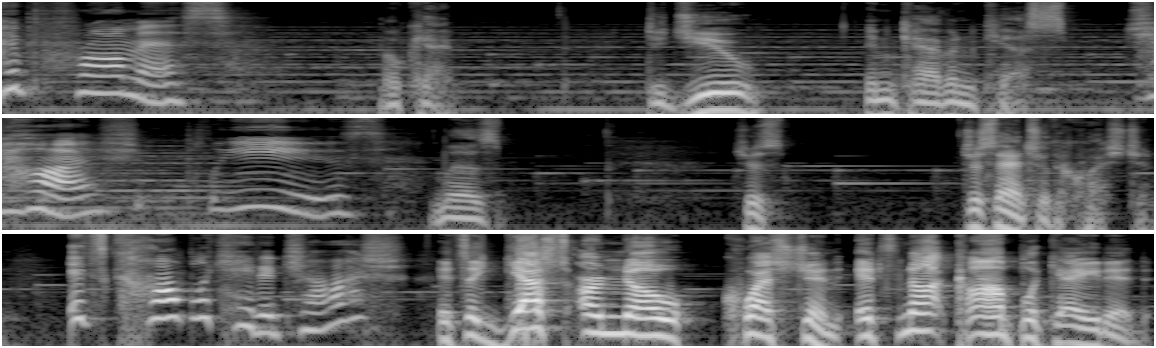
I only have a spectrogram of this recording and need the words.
I promise. Okay. Did you and Kevin kiss? Josh, please. Liz, just just answer the question. It's complicated, Josh. It's a yes or no question. It's not complicated.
